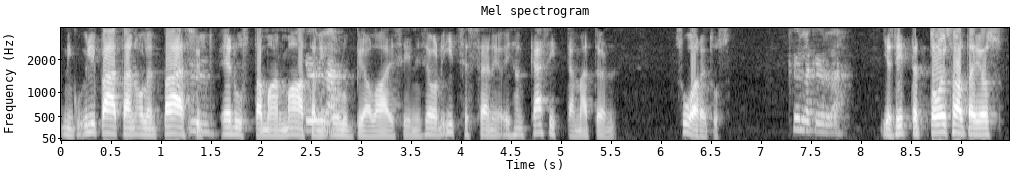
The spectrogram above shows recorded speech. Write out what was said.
niin kuin ylipäätään olen päässyt mm. edustamaan maatani kyllä. olympialaisiin, niin se on itsessään jo ihan käsittämätön suoritus. Kyllä, kyllä. Ja sitten toisaalta, jos,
